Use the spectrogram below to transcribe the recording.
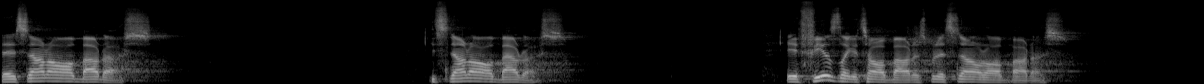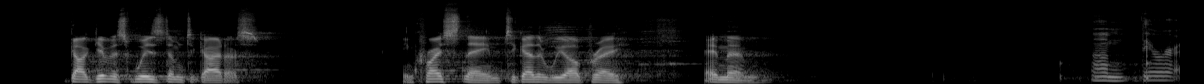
that it's not all about us. It's not all about us. It feels like it's all about us, but it's not all about us. God, give us wisdom to guide us. In Christ's name, together we all pray. Amen. Um, there are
